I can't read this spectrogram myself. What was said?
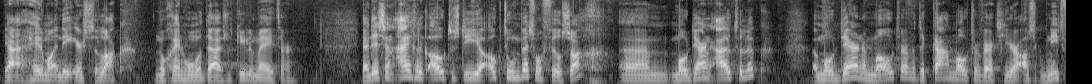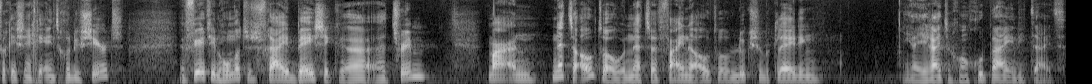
Ja, helemaal in de eerste lak. Nog geen 100.000 kilometer. Ja, dit zijn eigenlijk auto's die je ook toen best wel veel zag. Um, modern uiterlijk. Een moderne motor, want de K-motor werd hier, als ik me niet vergis, in geïntroduceerd. Een 1400, dus vrij basic uh, trim. Maar een nette auto, een nette, fijne auto, luxe bekleding. Ja, je rijdt er gewoon goed bij in die tijd.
